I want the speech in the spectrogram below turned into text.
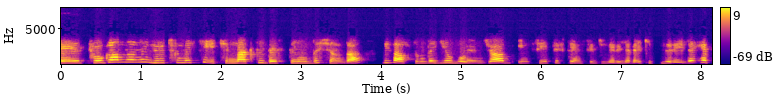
E, programların yürütülmesi için nakdi desteğin dışında biz aslında yıl boyunca inisiyatif temsilcileriyle ve ekipleriyle hep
